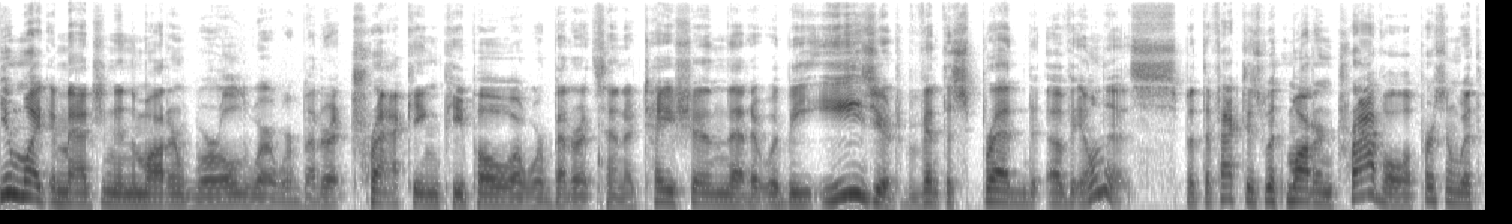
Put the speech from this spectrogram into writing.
You might imagine in the modern world where we're better at tracking people or we're better at sanitation that it would be easier to prevent the spread of illness. But the fact is, with modern travel, a person with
